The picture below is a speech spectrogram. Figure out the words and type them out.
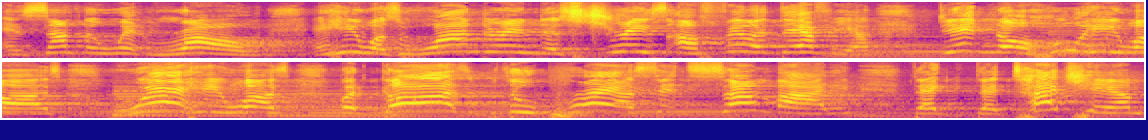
and something went wrong, and he was wandering the streets of Philadelphia, didn't know who he was, where he was, but God, through prayer, sent somebody that, that touched him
